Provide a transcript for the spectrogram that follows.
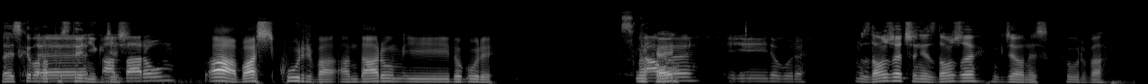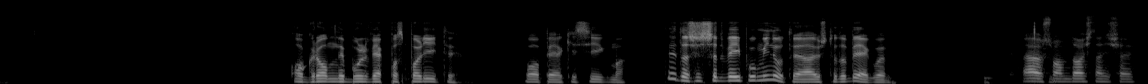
To jest chyba na pustyni Eee, gdzieś. Andarum, A, właśnie, kurwa, Andarum i do góry. skały i do góry. Zdążę czy nie zdążę? Gdzie on jest, kurwa? Ogromny bulwiak pospolity. Chłopie, jaki Sigma. Ty, to jeszcze 2,5 minuty, a już tu dobiegłem. Ja już mam dość na dzisiaj,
